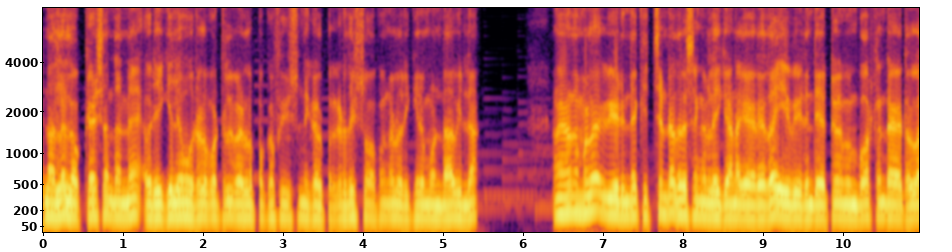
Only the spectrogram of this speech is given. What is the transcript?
നല്ല ലൊക്കേഷൻ തന്നെ. ഒരിക്കലും ഉരുൾപൊട്ടൽ വെള്ളപ്പൊക്ക ഭീഷണികൾ പ്രകൃതിക്ഷോഭങ്ങൾ ഒരിക്കലും ഉണ്ടാവില്ല. അങ്ങനെ നമ്മൾ വീടിന്റെ കിച്ചന്റെ ദൃശ്യങ്ങളിലേക്കാണ് കയറിയത്. ഈ വീടിന്റെ ഏറ്റവും ഇമ്പോർട്ടന്റ് ആയിട്ടുള്ള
